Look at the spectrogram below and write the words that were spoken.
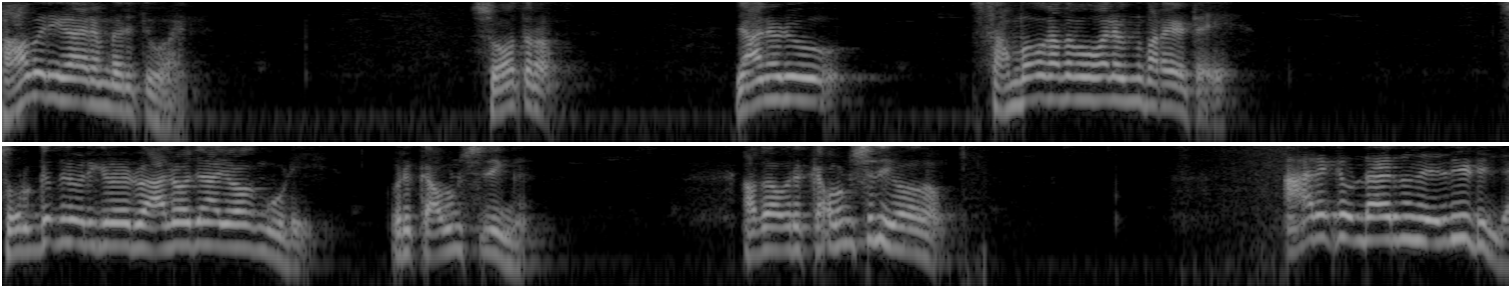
പാപരിഹാരം വരുത്തുവാൻ സ്വോത്രം ഞാനൊരു സംഭവ കഥ പോലെ ഒന്ന് പറയട്ടെ. സ്വർഗത്തിൽ ഒരിക്കലും ഒരു ആലോചനാ യോഗം കൂടി ഒരു കൗൺസിലിങ് അതോ ഒരു കൗൺസിൽ യോഗം. ആരൊക്കെ ഉണ്ടായിരുന്നെന്ന് എഴുതിയിട്ടില്ല.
